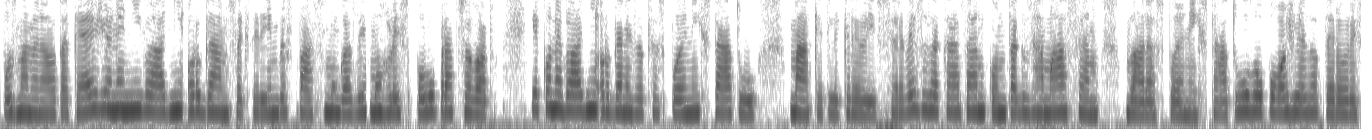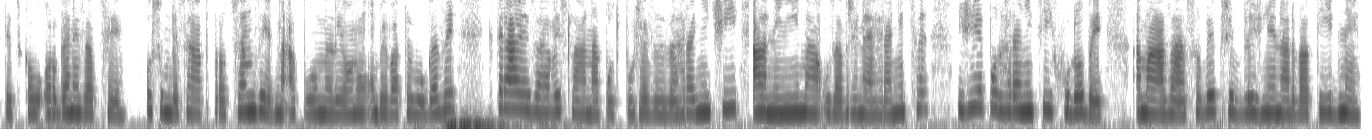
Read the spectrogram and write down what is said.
Poznamenal také, že není vládní orgán, se kterým by v pásmu Gazy mohli spolupracovat. Jako nevládní organizace Spojených států má Catholic Relief Service zakázán kontakt s Hamásem. Vláda Spojených států ho považuje za teroristickou organizaci. 80% z 1,5 milionu obyvatelů Gazy, která je závislá na podpoře ze zahraničí a nyní má uzavřené hranice, žije pod hranicí chudoby a má zásoby přibližně na dva týdny.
